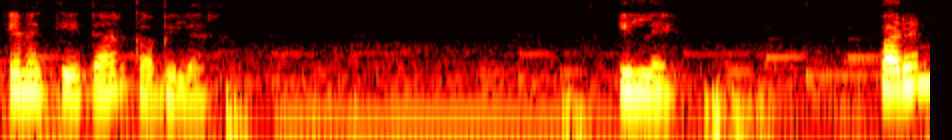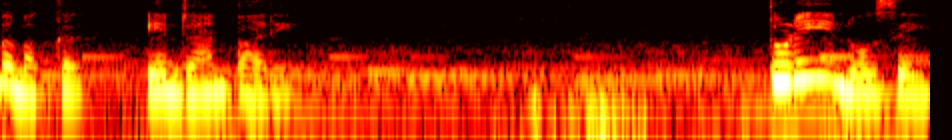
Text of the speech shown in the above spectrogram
என கேட்டார் கபிலர். இல்லை பரம்பு மக்கள் என்றான் பாரி. துடையின் ஓசை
